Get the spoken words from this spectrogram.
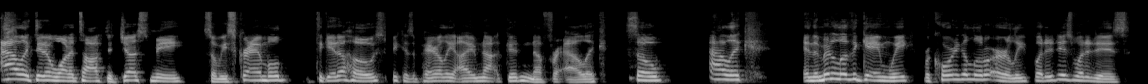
Alec didn't want to talk to just me, so we scrambled to get a host because apparently I am not good enough for Alec. So, Alec, in the middle of the game week, recording a little early, but it is what it is.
